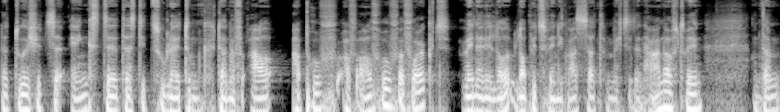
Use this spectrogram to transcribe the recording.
Naturschützer Ängste, dass die Zuleitung dann auf Abruf, auf Aufruf erfolgt. Wenn eine Lobby zu wenig Wasser hat, dann möchte sie den Hahn aufdrehen. Und dann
